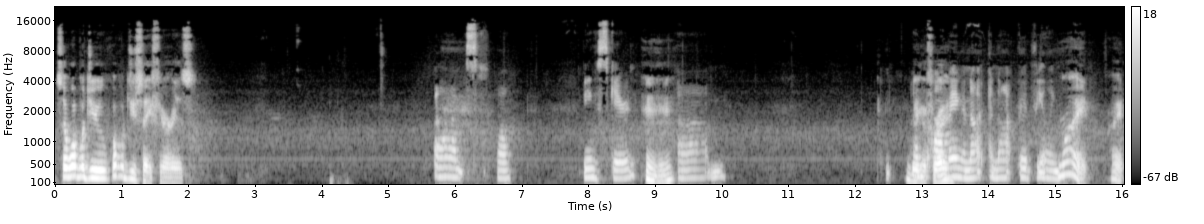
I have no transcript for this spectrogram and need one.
So, what would you what would you say fear is? Um, well, being scared. Mm-hmm. Um, being afraid. a not a not good feeling. Right. Right.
